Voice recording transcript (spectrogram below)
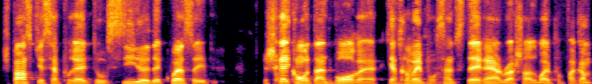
je pense que ça pourrait être aussi de quoi. Je serais content de voir 80% euh, du terrain à Rush White pour faire comme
